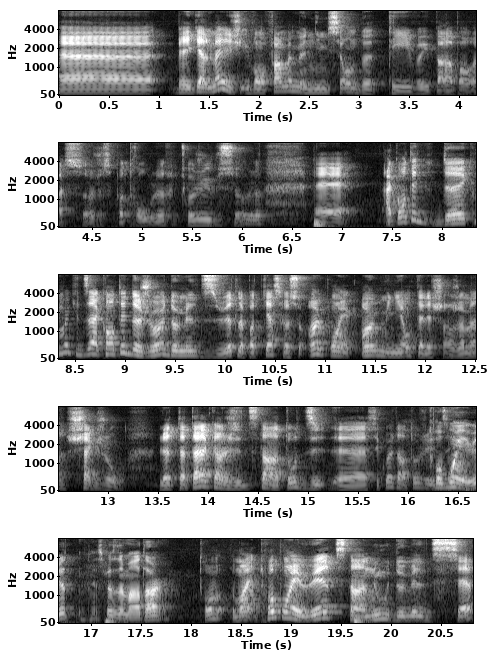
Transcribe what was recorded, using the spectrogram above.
Euh, ben également, ils vont faire même une émission de TV par rapport à ça. Je sais pas trop, là. En tout cas, j'ai vu ça. Euh, à compter de. Comment il dit? À compter de juin 2018, le podcast reçoit 1,1 million de téléchargements chaque jour. Le total, quand j'ai dit tantôt, euh, c'est quoi tantôt 3,8, espèce de menteur. 3,8, c'est en août 2017.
